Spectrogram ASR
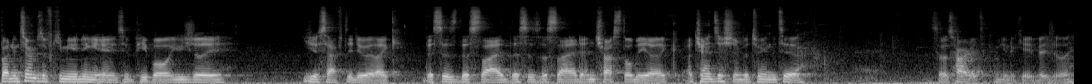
but in terms of communicating to people, usually you just have to do it like this is this slide, this is the slide, and trust will be like a transition between the two. So it's harder to communicate visually.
